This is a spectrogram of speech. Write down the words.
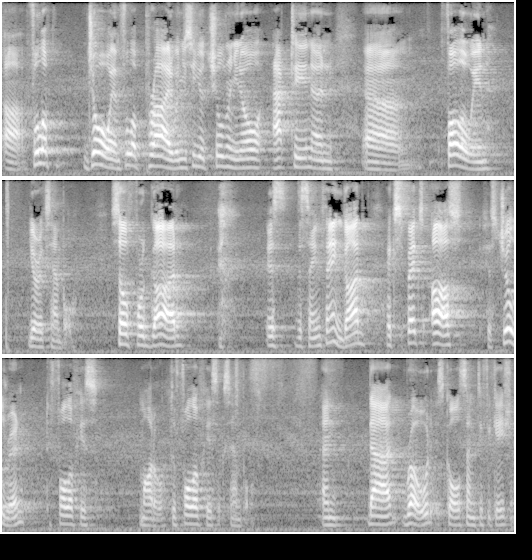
uh, full of joy and full of pride when you see your children, you know, acting and um, following your example. So for God, it's the same thing. God expects us, His children, to follow His model, to follow His example. And that road is called sanctification.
